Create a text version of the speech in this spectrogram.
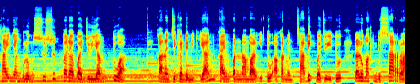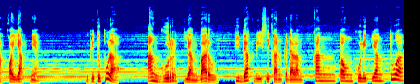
kain yang belum susut pada baju yang tua. Karena jika demikian, kain penambal itu akan mencabik baju itu, lalu makin besarlah koyaknya. Begitu pula, anggur yang baru tidak diisikan ke dalam kantong kulit yang tua,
